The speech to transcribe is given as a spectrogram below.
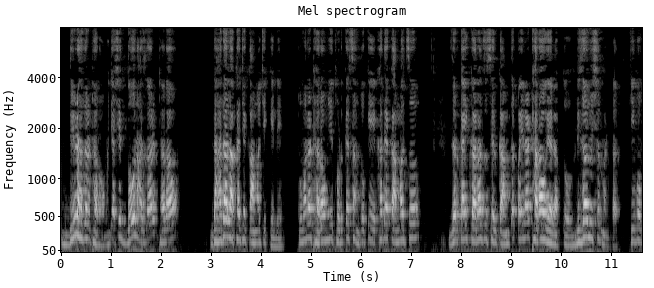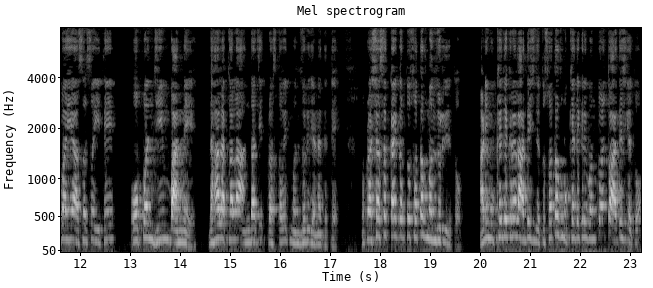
दीड हजार ठराव म्हणजे असे दोन हजार ठराव दहा दहा लाखाचे कामाचे केले. तुम्हाला ठराव म्हणजे थोडक्यात सांगतो की एखाद्या कामाचं जर काही करायचं असेल काम तर पहिला ठराव घ्यावा लागतो. रिझॉल्युशन म्हणतात की बाबा हे असं असं इथे ओपन जिम बांधणे दहा लाखाला अंदाजित प्रस्तावित मंजुरी देण्यात येते. मग प्रशासक काय करतो? स्वतःच मंजुरी देतो आणि मुख्याधिकाऱ्याला आदेश देतो. स्वतःच मुख्याधिकारी बनतो आणि तो आदेश घेतो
